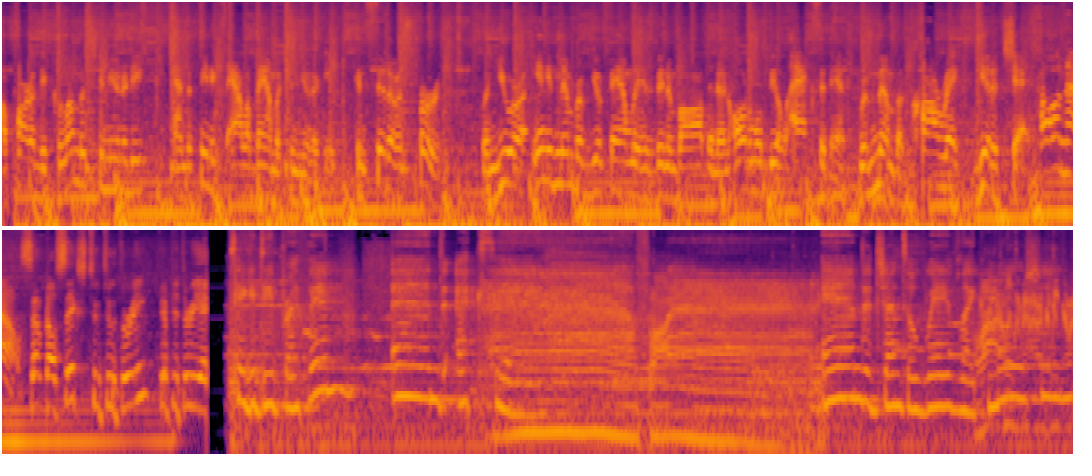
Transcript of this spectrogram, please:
a part of the Columbus community and the Phoenix, Alabama community. Consider us first when you or any member of your family has been involved in an automobile accident, remember, car wreck, get a check. Call now, 706-223-5380. Take a deep breath in and exhale. And a gentle wave-like motion.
